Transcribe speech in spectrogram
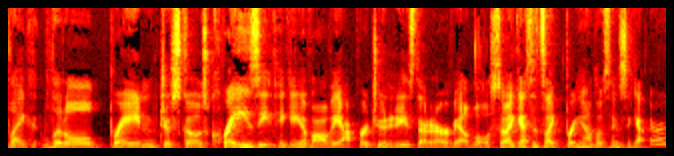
like little brain just goes crazy thinking of all the opportunities that are available. So i guess it's like bringing all those things together.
